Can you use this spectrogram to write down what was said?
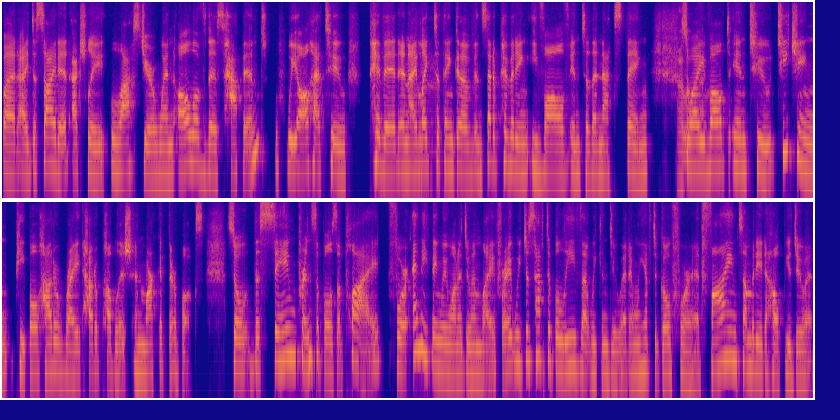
but i decided actually last year when all of this happened we all had to pivot and i like to mm. think of instead of pivoting evolve into the next thing. I so i evolved into teaching people how to write how to publish and market their books. So the same principles apply for anything we want to do in life right? We just have to believe that we can do it and we have to go for it. Find somebody to help you do it.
